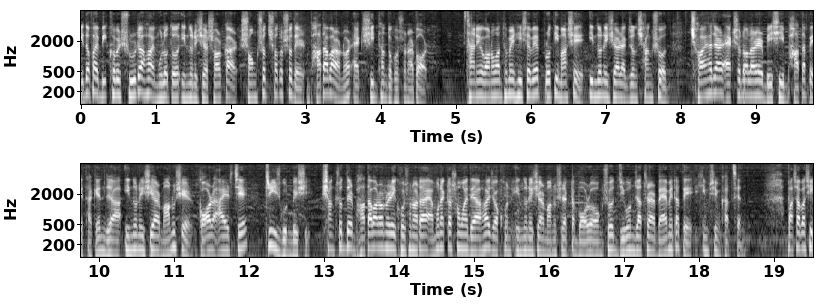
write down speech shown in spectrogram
এই দফায় বিক্ষোভের শুরুটা হয় মূলত ইন্দোনেশিয়া সরকার সংসদ সদস্যদের ভাতা বাড়ানোর এক সিদ্ধান্ত ঘোষণার পর। স্থানীয় গণমাধ্যমের হিসেবে প্রতি মাসে ইন্দোনেশিয়ার একজন সাংসদ ছয় হাজার একশো ডলারের বেশি ভাতা পেয়ে থাকেন, যা ইন্দোনেশিয়ার মানুষের গড় আয়ের চেয়ে ত্রিশ গুণ বেশি। সাংসদদের ভাতা বাড়ানোর এই ঘোষণাটা এমন একটা সময় দেওয়া হয় যখন ইন্দোনেশিয়ার মানুষের একটা বড় অংশ জীবনযাত্রার ব্যয় মেটাতে হিমশিম খাচ্ছেন। পাশাপাশি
